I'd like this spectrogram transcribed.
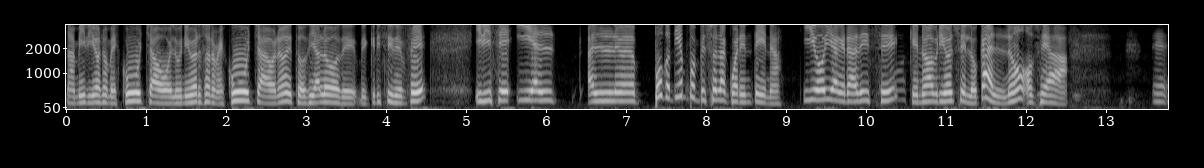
a mí Dios no me escucha, o el universo no me escucha, o no, estos diálogos de, de crisis de fe. Y dice, y el, al eh, poco tiempo empezó la cuarentena. Y hoy agradece que no abrió ese local, ¿no? O sea, eh,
